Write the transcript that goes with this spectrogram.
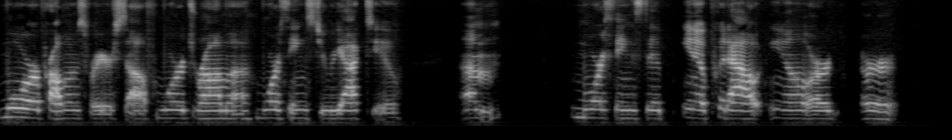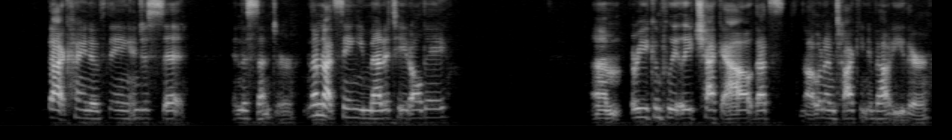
more problems for yourself, more drama, more things to react to, um, more things to you know put out you know or or that kind of thing and just sit in the center. And i'm not saying you meditate all day um, or you completely check out. That's not what i'm talking about either.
